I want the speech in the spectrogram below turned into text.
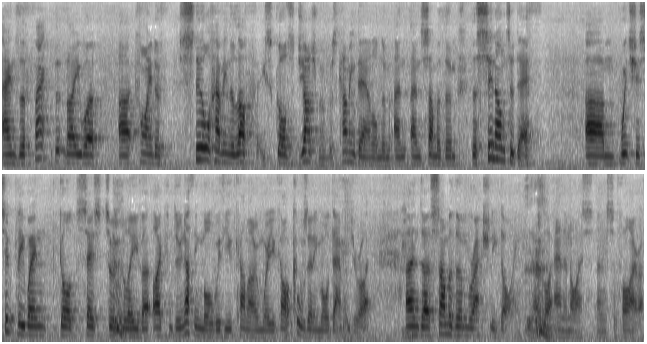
And the fact that they were uh, kind of still having the love feast, God's judgment was coming down on them, and, and some of them, the sin unto death, um, which is simply when God says to a believer, I can do nothing more with you, come home where you can't cause any more damage, right? And uh, some of them were actually dying, you know, like Ananias and Sapphira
